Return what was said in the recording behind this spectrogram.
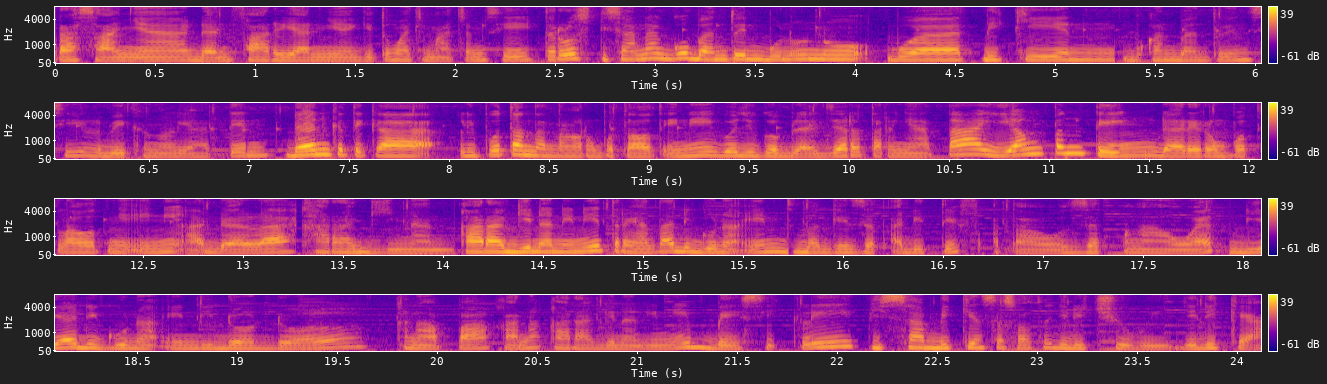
Rasanya dan variannya gitu macam-macam sih. Terus di sana gue bantuin Bu Nunu buat bikin, bukan bantuin sih, lebih ke ngeliatin. Dan ketika liputan tentang rumput laut ini, gue juga belajar ternyata yang penting dari rumput lautnya ini adalah karaginan. Karaginan ini ternyata digunain sebagai zat aditif atau zat pengawet. Dia digunain di dodol. Kenapa? Karena karaginan ini basically bisa bikin sesuatu jadi chewy. Jadi kayak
